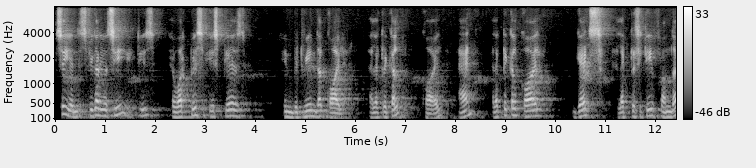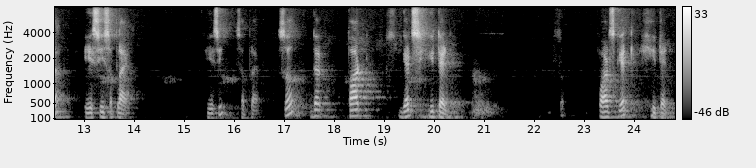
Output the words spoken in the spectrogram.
See in this figure you see it is a workpiece is placed in between the coil, electrical coil and electrical coil gets electricity from the AC supply. AC supply. So the part gets heated. So parts get heated.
